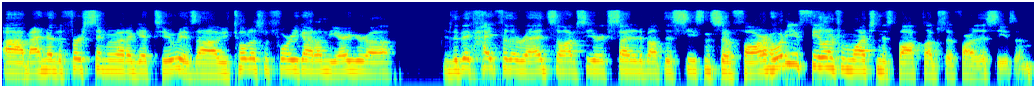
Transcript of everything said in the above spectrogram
Um, I know the first thing we want to get to is uh, you told us before you got on the air you're, uh, you're the big hype for the Reds, so obviously you're excited about this season so far. What are you feeling from watching this ball club so far this season?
